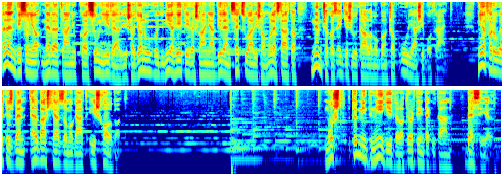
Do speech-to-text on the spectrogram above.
Ellen viszonya nevelt lányukkal Sun Yivel és a gyanú, hogy Mia 7 éves lányát Dylan szexuálisan molesztálta, nem csak az Egyesült Államokban csap óriási botrányt. Mia Farrow eközben elbástyázza magát és hallgat. Most, több mint négy évvel a történtek után, beszél.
